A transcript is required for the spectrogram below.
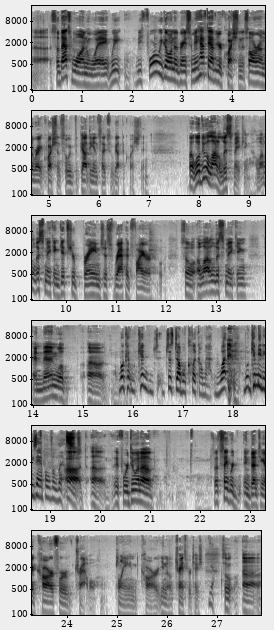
Uh, so that's one way. We, before we go into the brainstorm, you have to have your question. It's all around the right question. So we've got the insights, we've got the question. But we'll do a lot of list making. A lot of list making gets your brain just rapid fire. So a lot of list making, and then we'll. Uh, well, can, can, just double click on that. What? well, give me an example of a list. Uh, uh if we're doing a let's say we're inventing a car for travel, plane, car, you know, transportation. Yeah. So uh,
